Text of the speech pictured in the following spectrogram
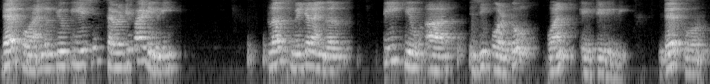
Therefore, angle QPS is 75 degree plus major angle PQR is equal to 180 degree. Therefore,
